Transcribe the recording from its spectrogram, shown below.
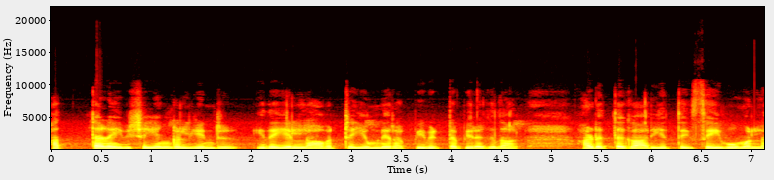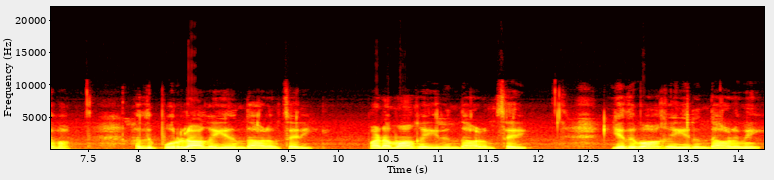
அத்தனை விஷயங்கள் என்று இதை எல்லாவற்றையும் நிரப்பிவிட்ட பிறகுதான் அடுத்த காரியத்தை செய்வோம் அல்லவா? அது பொருளாக இருந்தாலும் சரி பணமாக இருந்தாலும் சரி எதுவாக இருந்தாலுமே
